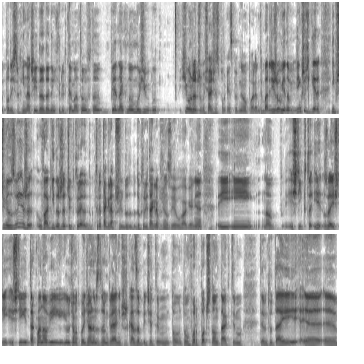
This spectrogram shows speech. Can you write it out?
y, podejść trochę inaczej do, do niektórych tematów, to jednak no, musi siłą rzeczy musiała się spotkać z pewnym oporem. Tym bardziej, że mówię, no, większość gier nie przywiązuje że, uwagi do rzeczy, które, które ta gra, do, do której ta gra przywiązuje uwagę, nie? I, i no, jeśli, kto, i, słuchaj, jeśli, jeśli Darkmanowi i ludziom odpowiedzialnym za tę grę nie przeszkadza bycie tym, tą, tą forpocztą, tak, tym, tym tutaj, e, e,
